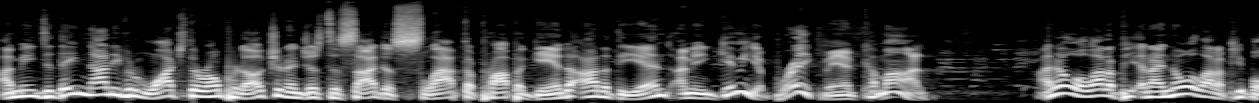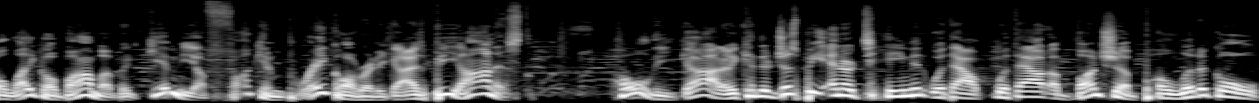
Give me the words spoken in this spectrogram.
I mean, did they not even watch their own production and just decide to slap the propaganda on at the end? I mean, give me a break, man. Come on. I know a lot of people, and I know a lot of people like Obama, but give me a fucking break already, guys. Be honest. Holy God! I mean, can there just be entertainment without without a bunch of political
